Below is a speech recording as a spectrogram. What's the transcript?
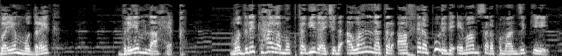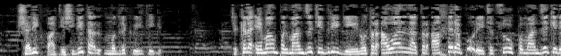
دویم مدرک دریم لاحق مدرک هغه مقتدی دی چې د اول نه تر آخره پورې د امام سره په مانځه کې شریک پاتې شي دې ته مدرک ویل کیږي چې کله امام په لمانځه کې درېږي نو تر اول نه تر آخره پورې چې څوک په مانځه کې د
